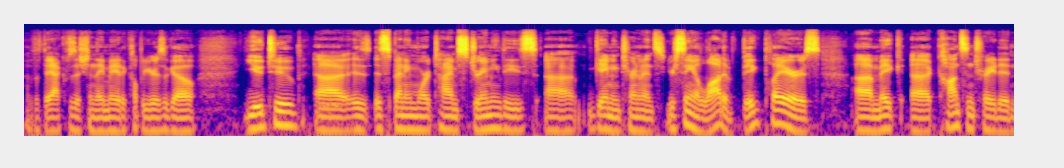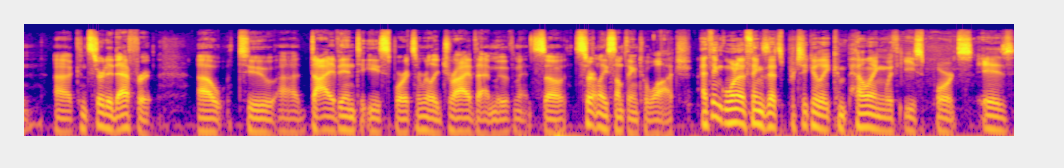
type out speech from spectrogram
with the acquisition they made a couple years ago. YouTube uh, is, is, spending more time streaming these uh, gaming tournaments. You're seeing a lot of big players uh, make a concentrated, uh, concerted effort uh, to uh, dive into esports and really drive that movement. So certainly something to watch. I think one of the things that's particularly compelling with esports is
